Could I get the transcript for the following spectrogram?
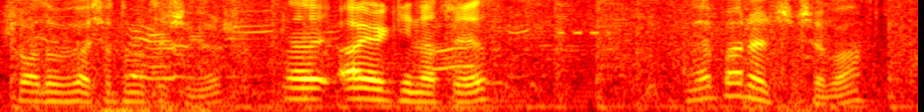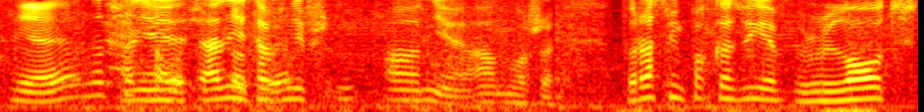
przeładowywać automatycznie już. E, A jak inaczej jest? No parę czy trzeba? Nie, znaczy A nie, samo się a nie, to pracuje. nie... przy- O nie, a może. Bo raz mi pokazuje load,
